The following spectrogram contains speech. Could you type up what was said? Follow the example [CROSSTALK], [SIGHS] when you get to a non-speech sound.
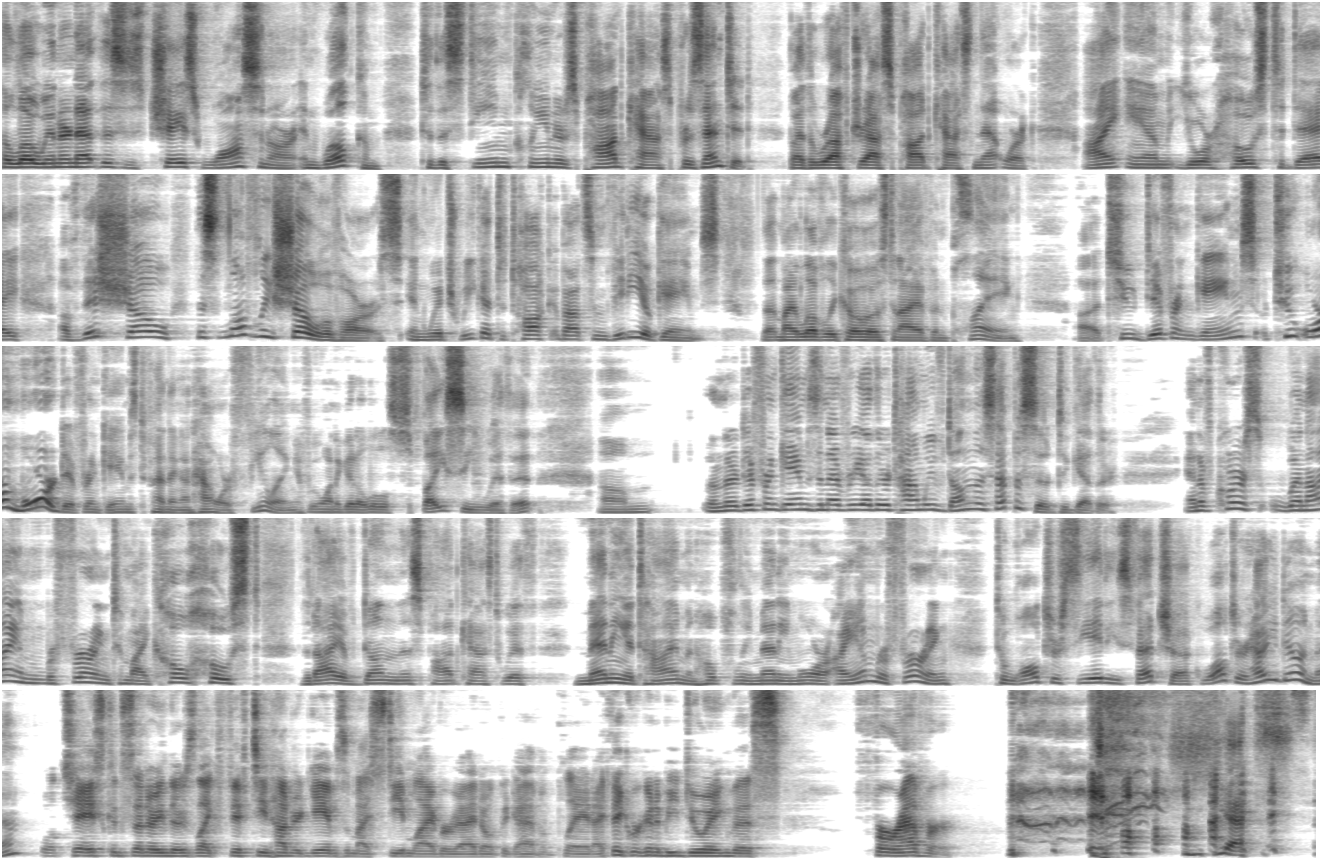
Hello, Internet. This is Chase Wassenar, and welcome to the Steam Cleaners podcast presented by the Rough Drafts Podcast Network. I am your host today of this show, this lovely show of ours, in which we get to talk about some video games that my lovely co host and I have been playing. Uh, two different games, two or more different games, depending on how we're feeling, if we want to get a little spicy with it. Um, and they're different games than every other time we've done this episode together. And of course, when I am referring to my co host that I have done this podcast with many a time and hopefully many more, I am referring to Walter Ciades Fedczuk. Walter, how you doing, man? Well, Chase, considering there's like 1,500 games in my Steam library, I don't think I haven't played. I think we're going to be doing this forever. [LAUGHS] [LAUGHS] yes.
